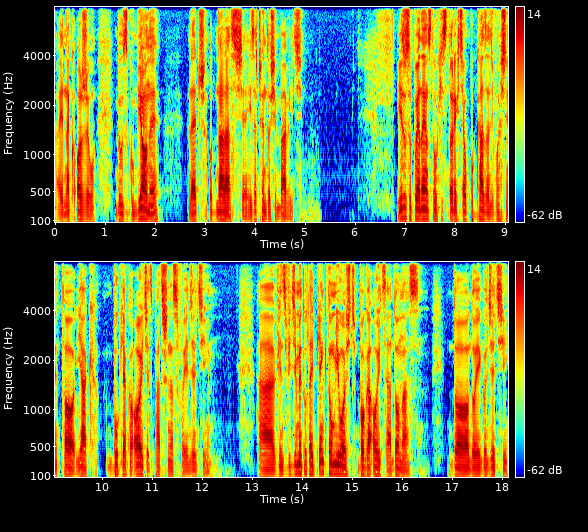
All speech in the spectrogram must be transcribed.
a jednak ożył. Był zgubiony, lecz odnalazł się i zaczęto się bawić. Jezus opowiadając tą historię chciał pokazać właśnie to, jak Bóg jako ojciec patrzy na swoje dzieci. Więc widzimy tutaj piękną miłość Boga Ojca do nas, do, do Jego dzieci.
